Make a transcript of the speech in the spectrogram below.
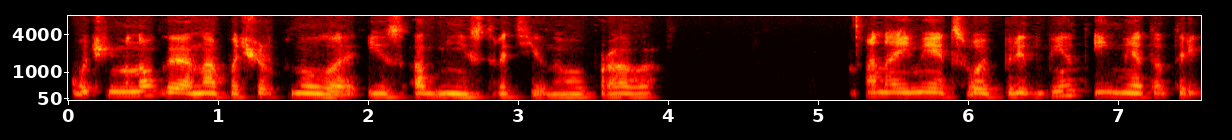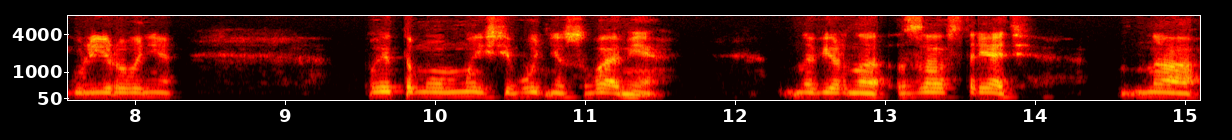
Очень многое она почерпнула из административного права она имеет свой предмет и метод регулирования. Поэтому мы сегодня с вами, наверное, заострять на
